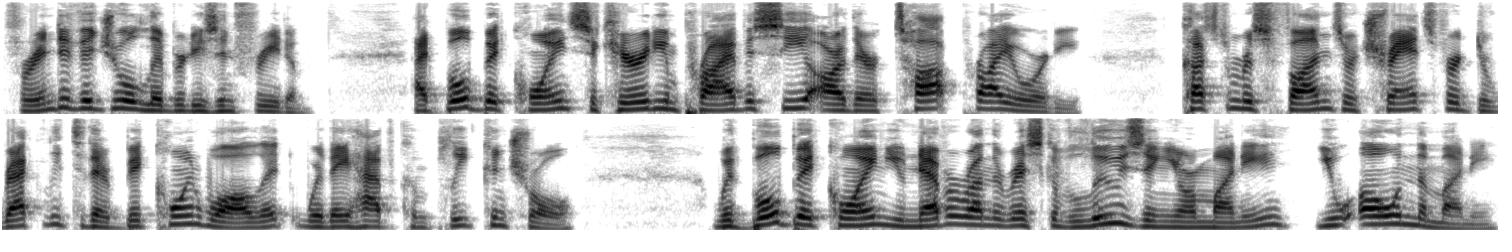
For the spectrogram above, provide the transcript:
for individual liberties and freedom. At Bull Bitcoin, security and privacy are their top priority. Customers' funds are transferred directly to their Bitcoin wallet where they have complete control. With Bull Bitcoin, you never run the risk of losing your money, you own the money.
